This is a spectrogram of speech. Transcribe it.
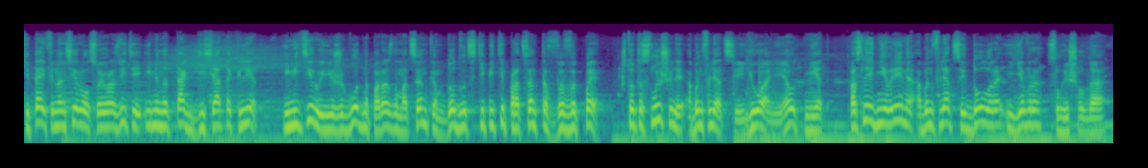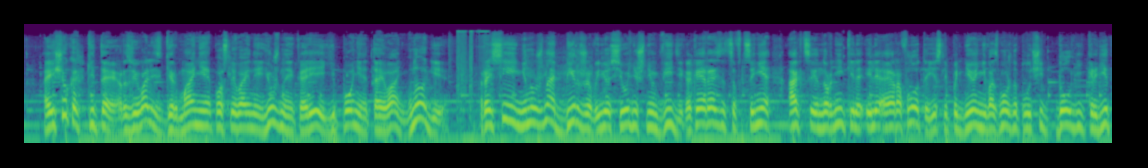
Китай финансировал свое развитие именно так десяток лет имитируя ежегодно по разным оценкам до 25% ВВП. Что-то слышали об инфляции юаня? Я вот нет. Последнее время об инфляции доллара и евро слышал, да. А еще как Китай развивались Германия после войны, Южная Корея, Япония, Тайвань, многие. России не нужна биржа в ее сегодняшнем виде. Какая разница в цене акции Норникеля или Аэрофлота, если под нее невозможно получить долгий кредит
